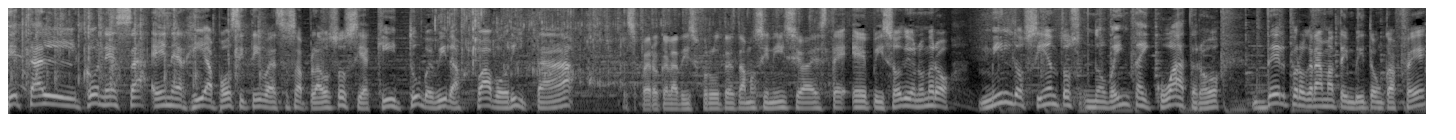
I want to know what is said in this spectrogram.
¿Qué tal con esa energía positiva, esos aplausos y aquí tu bebida favorita? Espero que la disfrutes. Damos inicio a este episodio número 1294 del programa Te invito a un café.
